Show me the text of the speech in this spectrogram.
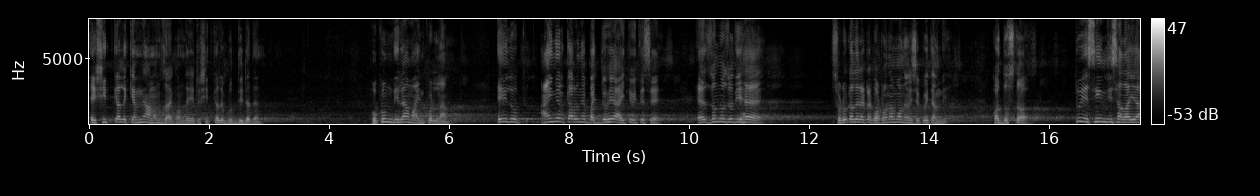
এই শীতকালে কেমনে আনন্দ যায় কোন দেখি? একটু শীতকালে বুদ্ধিটা দেন। হুকুম দিলাম, আইন করলাম। এই লোক আইনের কারণে বাধ্য হয়ে আইতে হইতেছে। এর জন্য যদি হ্যাঁ ছোটকালের একটা ঘটনা মনে হয়েছে কইতাম নি। কদোস্ত তুই এ সিএনজি চালাইয়া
